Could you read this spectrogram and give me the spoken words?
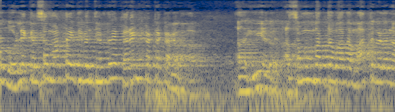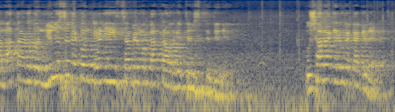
ಒಂದು ಒಳ್ಳೆ ಕೆಲಸ ಮಾಡ್ತಾ ಇದ್ದೀವಿ ಅಂತ ಹೇಳಿದ್ರೆ ಕರೆಂಟ್ ಕಟ್ಟಕ್ಕಾಗಲ್ಲ ಅಸಂಬದ್ಧವಾದ ಮಾತುಗಳನ್ನು ಮಾತಾಡೋದು ನಿಲ್ಲಿಸಬೇಕು ಅಂತ ಹೇಳಿ ಈ ಸಭೆ ಮುಖಾಂತರ ಅವರಿಗೆ ತಿಳಿಸ್ತಿದ್ದೀನಿ ಹುಷಾರಾಗಿರ್ಬೇಕಾಗಿದೆ.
